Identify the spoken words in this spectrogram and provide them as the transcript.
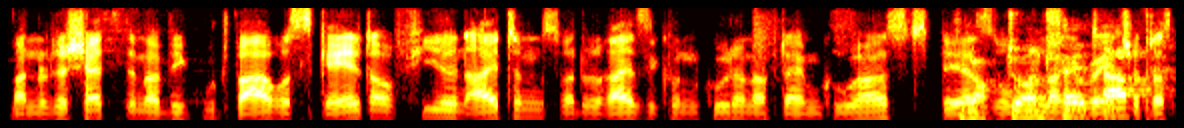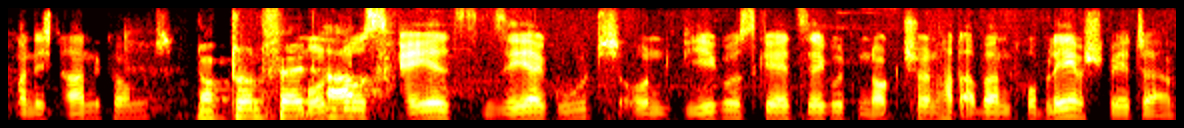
Man unterschätzt immer, wie gut Varus scaled auf vielen Items, weil du drei Sekunden Cooldown auf deinem Q hast, der so Nocturne eine lange Range hat, dass man nicht rankommt. Nocturne fällt Mundo ab. scaled sehr gut und Viego scaled sehr gut. Nocturne hat aber ein Problem später.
